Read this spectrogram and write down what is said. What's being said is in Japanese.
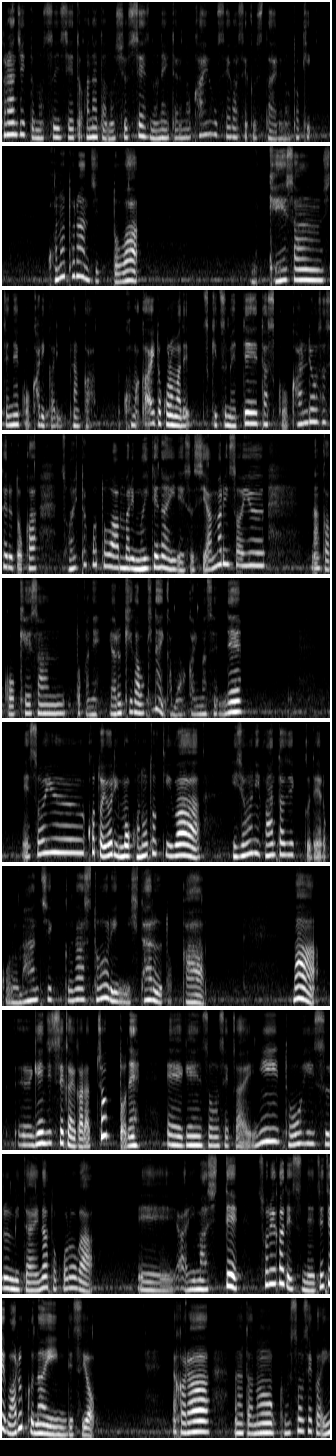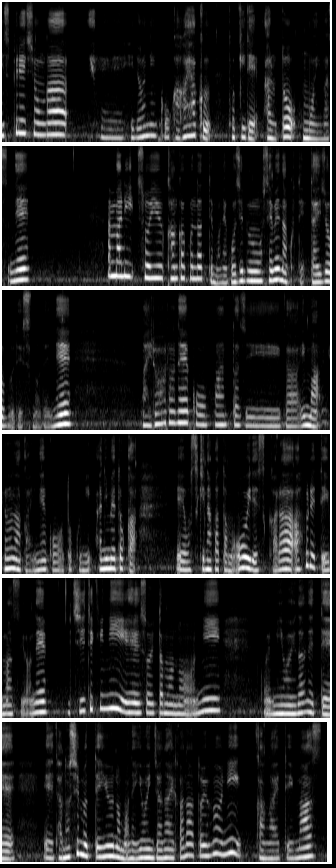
トランジットの彗星とあなたの出生図のネイタルの海王星がセクスタイルの時このトランジットは計算してねこうカリカリなんか細かいところまで突き詰めてタスクを完了させるとかそういったことはあんまり向いてないですしあんまりそういうなんかこう計算とかねやる気が起きないかも分かりませんね。えそういうことよりもこの時は非常にファンタジックでこうロマンチックなストーリーに浸るとかまあ、現実世界からちょっとね、えー、幻想世界に逃避するみたいなところがえー、ありましてそれがですね全然悪くないんですよ。だからあなたの空想世界インスピレーションが、えー、非常にこう輝く時であると思いますね。あんまりそういう感覚になってもねご自分を責めなくて大丈夫ですのでねまあ、いろいろねこうファンタジーが今世の中にねこう特にアニメとか、えー、お好きな方も多いですから溢れていますよね。一時的に、えー、そういったものにこれ身を委ねて、えー、楽しむっていうのもね良いんじゃないかなというふうに考えています。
